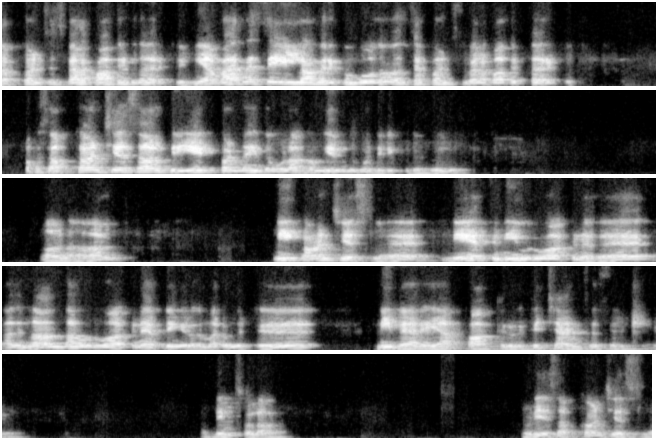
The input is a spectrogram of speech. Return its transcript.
சப்கான்சியஸ் வேலை பார்த்துட்டு தான் இருக்கு. நீ அவேர்னஸே இல்லாம இருக்கும் போதும் அந்த சப்கான்சியஸ் வேலை பார்த்துட்டு தான் இருக்கு. அப்ப சப்கான்சியஸால் கிரியேட் பண்ண இந்த உலகம் இருந்து கொண்டிருக்கிறது. ஆனால் நீ கான்சியஸ்ல நேத்து நீ உருவாக்குனத அது நான் தான் உருவாக்குனேன் அப்படிங்கறத மறந்துட்டு நீ வேறையா பாக்குறதுக்கு சான்சஸ் இருக்கு அப்படின்னு சொல்ல வர என்னுடைய சப்கான்சியஸ்ல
